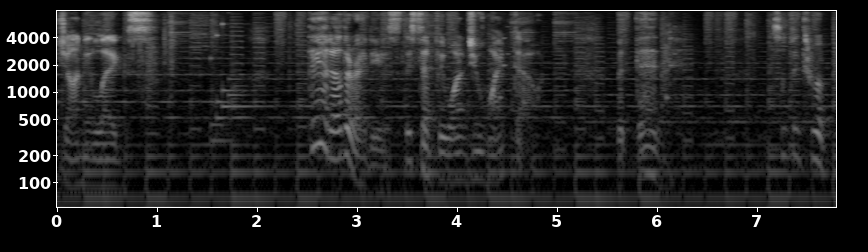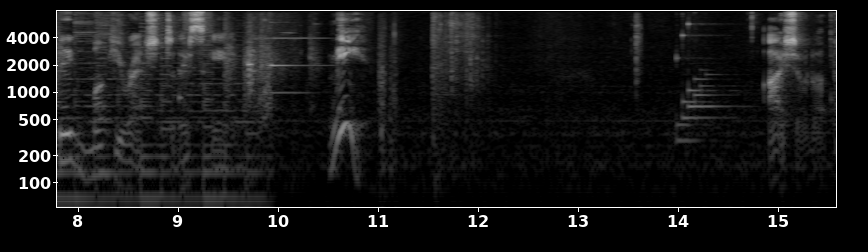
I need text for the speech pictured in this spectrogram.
Johnny Legs. They had other ideas. They simply wanted you wiped out. But then, something threw a big monkey wrench into their scheme. Me! I showed up.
